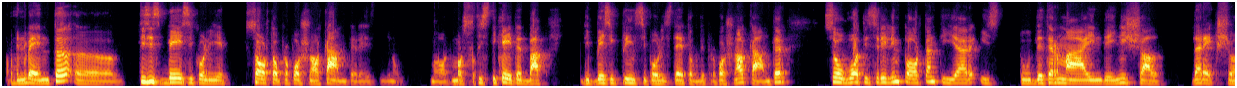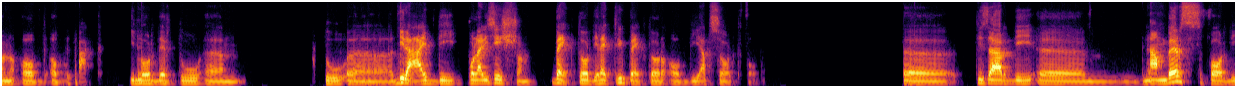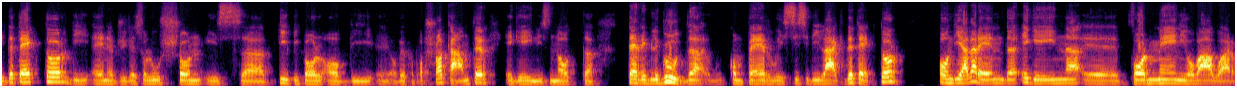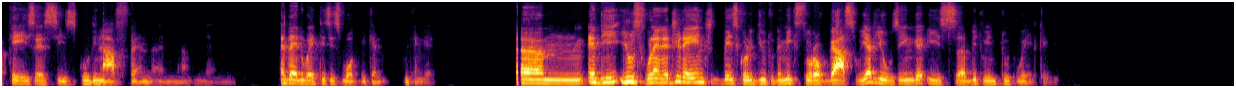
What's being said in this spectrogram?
of an event. Uh, this is basically a sort of proportional counter, you know, more, more sophisticated, but the basic principle is that of the proportional counter. So what is really important here is to determine the initial direction of, of the track in order to um, to uh, derive the polarization vector, the electric vector of the absorbed photon. Uh, these are the um, numbers for the detector. The energy resolution is uh, typical of the uh, of a proportional counter. Again, is not uh, terribly good uh, compared with CCD-like detector. On the other end, again, uh, for many of our cases, is good enough, and and, and anyway, this is what we can we can get. Um, and the useful energy range, basically due to the mixture of gas we are using, is uh, between 2 to 8 kV.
